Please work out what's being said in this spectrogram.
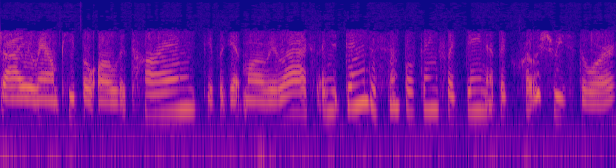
shy around people all the time, people get more relaxed. and mean, down to simple things like being at the grocery store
